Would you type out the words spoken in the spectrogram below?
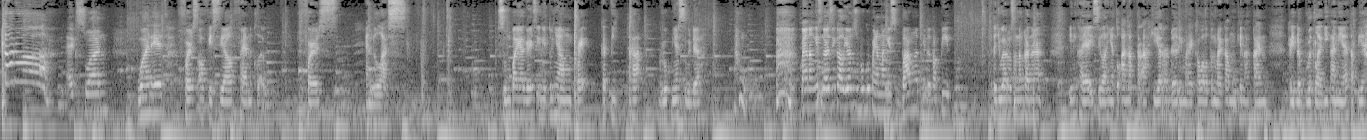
Tara! X1 18 First Official Fan Club First and the last Sumpah ya guys, ini tuh nyampe ketika grupnya sudah pengen nangis gak sih kalian? Sumpah gue pengen nangis banget gitu Tapi kita juga harus senang karena ini kayak istilahnya tuh anak terakhir dari mereka Walaupun mereka mungkin akan redebut lagi kan ya Tapi ya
